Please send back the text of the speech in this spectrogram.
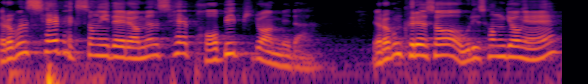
여러분 새 백성이 되려면 새 법이 필요합니다. 여러분 그래서 우리 성경에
